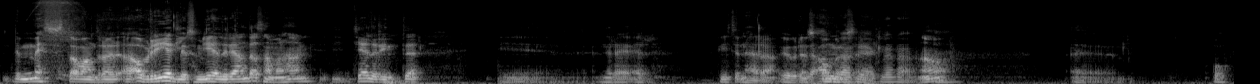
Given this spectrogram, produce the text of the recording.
det mesta av, andra, av regler som gäller i andra sammanhang gäller inte eh, när det är, finns det den här Det är andra överenskommelsen. regler där. Ja. Eh, och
